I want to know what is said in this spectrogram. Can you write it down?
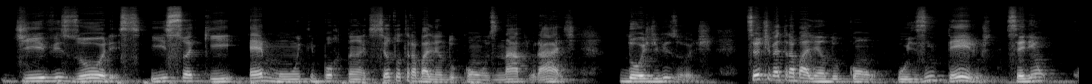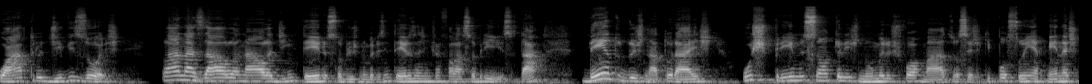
divisores. Isso aqui é muito importante. Se eu estou trabalhando com os naturais, dois divisores. Se eu estiver trabalhando com os inteiros, seriam quatro divisores. Lá nas aulas, na aula de inteiros, sobre os números inteiros, a gente vai falar sobre isso, tá? Dentro dos naturais, os primos são aqueles números formados, ou seja, que possuem apenas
